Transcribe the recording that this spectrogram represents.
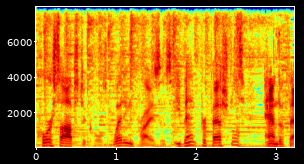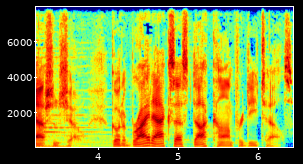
Course obstacles, wedding prizes, event professionals, and a fashion show. Go to brideaccess.com for details.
